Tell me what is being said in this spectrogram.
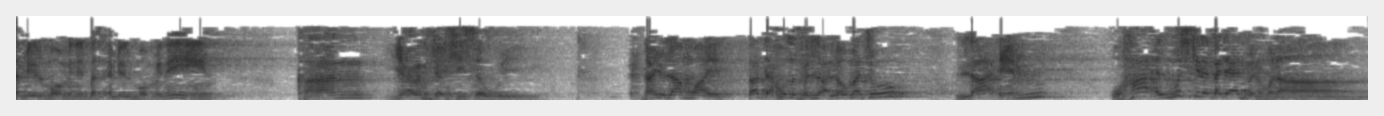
أمير المؤمنين بس أمير المؤمنين كان يعرف جيش يسوي. هنا يلام وايد. لا تأخذ في الله لومة لائم. وها المشكلة بدأت من هنا.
